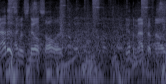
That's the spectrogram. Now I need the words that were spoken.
Like, Mattis was still solid. He had the matchup knowledge.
